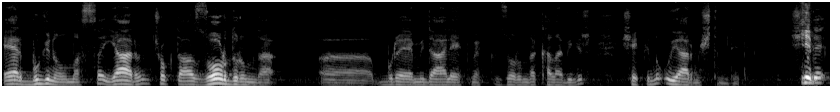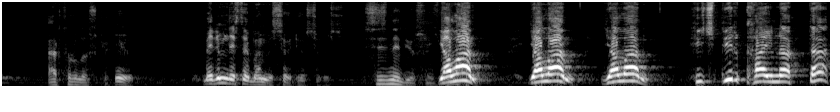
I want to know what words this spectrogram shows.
Eğer bugün olmazsa yarın çok daha zor durumda e, buraya müdahale etmek zorunda kalabilir şeklinde uyarmıştım dedi. Şimdi Kim? Ertuğrul Özkök. Hı. Benim de sebebimi söylüyorsunuz. Siz ne diyorsunuz? Yalan, yalan, yalan. Hiçbir kaynakta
